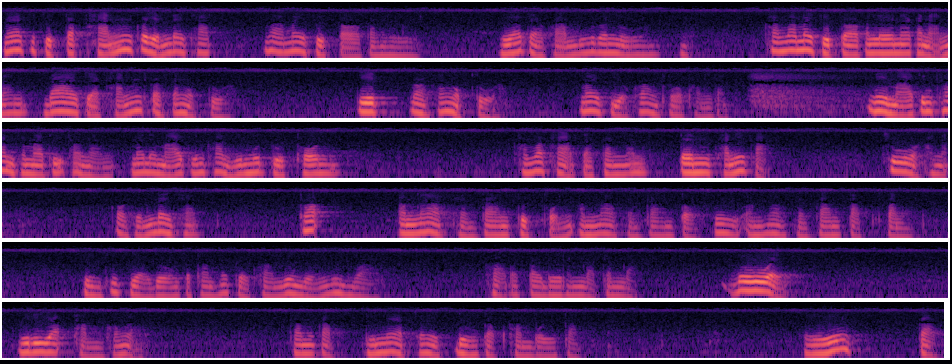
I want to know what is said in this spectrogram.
แม้ที่จุดกับขันก็เห็นได้ชัด ว่าไม่สุดต่อกันเลยเหลือแต่ความรู้ล้วนๆคำว่าไม่สืบต่อกันเลยในขณะนั้น ได้แก่ขันก็สงบตัวจิตก็สงบตัว ไม่เกี่ยวข้องพัวพันกันนี่หมายถึงขั้นสมาธิเท่านั้น ไม่ได้หมายถึงขั้นวิมุตติพ้นคำว่าขาดจากกันนั้น เป็นคณิกะชั่วขณะ ก็เห็นได้ชัด เพราะ อำนาจแห่งการฝึกฝนอำนาจแห่งการต่อสู้อำนาจแห่งการตัดฟัน สิ่งที่เกี่ยวโยงจะทำให้เกิดความยุ่งเหยิงวุ่นวายขาดออกไปโดยลำดับลำดับด้วยวิริยะธรรมของเรากำกับหรือแนบสนิทดูกับคำบริกรรมหรือกับ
